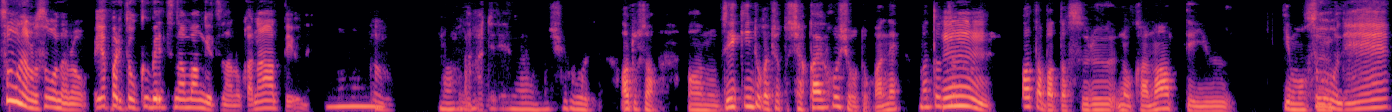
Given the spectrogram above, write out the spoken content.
そうなの、そうなの。やっぱり特別な満月なのかなっていうね。うん。うん。なるほど。感じです。面白い。あとさ、あの、税金とかちょっと社会保障とかね、またちょっとバタバタするのかなっていう気もする。そうね。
